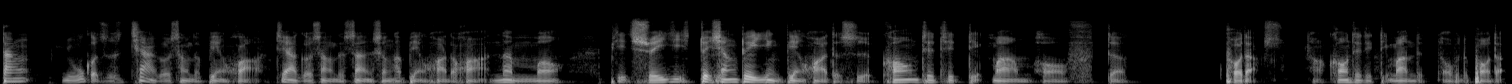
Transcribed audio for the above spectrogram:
当如果只是价格上的变化，价格上的上升和变化的话，那么随机对相对应变化的是 quantity demand of the products 啊，quantity demand of the product。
